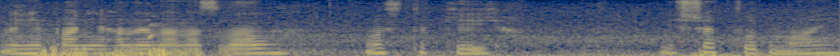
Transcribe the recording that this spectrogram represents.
Мені пані Галина назвала. Ось такий. І ще тут маю.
